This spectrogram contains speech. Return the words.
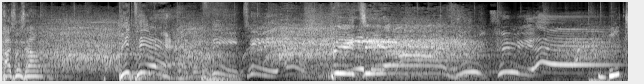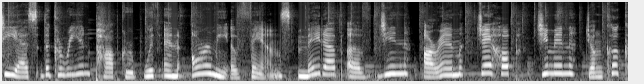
가수상 BTS BTS, the Korean pop group with an army of fans, made up of Jin, RM, J-Hope, Jimin, Jungkook,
